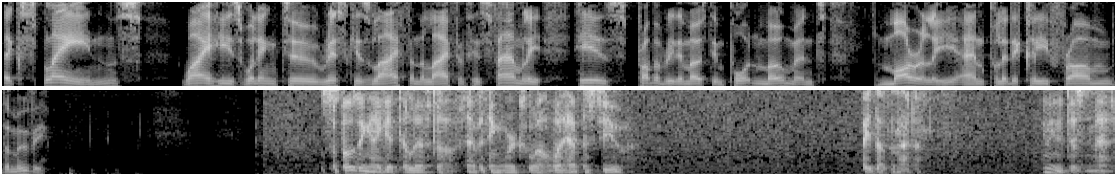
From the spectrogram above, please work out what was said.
explains why he's willing to risk his life and the life of his family. Here's probably the most important moment morally and politically from the movie. Supposing I get to liftoff and everything works well, what happens to you? It doesn't matter. You mean it doesn't matter?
